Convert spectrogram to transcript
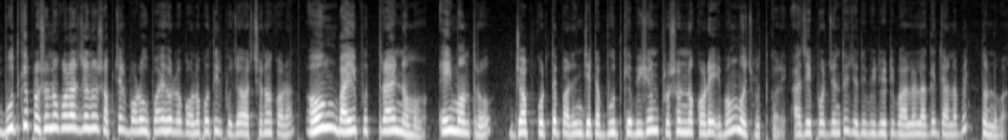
বুধকে প্রসন্ন করার জন্য সবচেয়ে বড় উপায় হলো গণপতির পূজা অর্চনা করা। ওং বায়ু পুত্রায় নম। এই মন্ত্র জপ করতে পারেন, যেটা বুধকে ভীষণ প্রসন্ন করে এবং মজবুত করে। আজ এই পর্যন্তই। যদি ভিডিওটি ভালো লাগে, জানাবেন। ধন্যবাদ।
